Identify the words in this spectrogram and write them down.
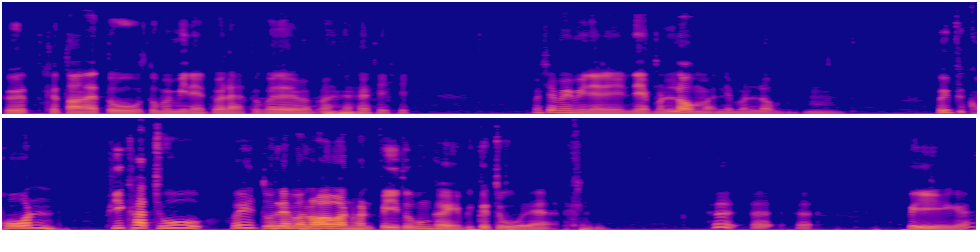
คือคือตอนนั้นตูตูไม่มีเน็ตด้วยแหละตูก็เลยแบบ ไม่ใช่ไม่มีเน็ตเน็ตมันล่มอะเน็ตมันล่ม อืมเฮ้ยพี่คนพิกาจู เฮ้ยตูเล่นมาร้อยวันพันปีตูเพิ่งเคยเห็นพิกาจูเนี่ย ปีกอะ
